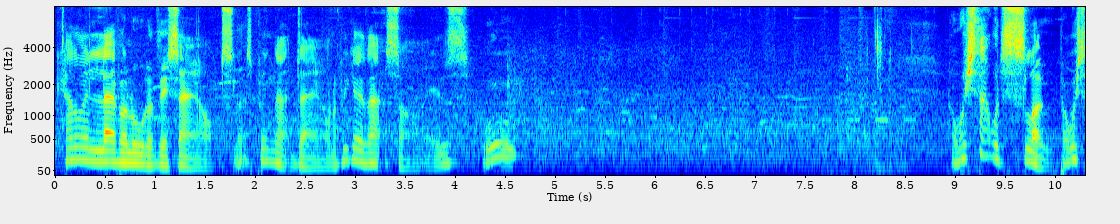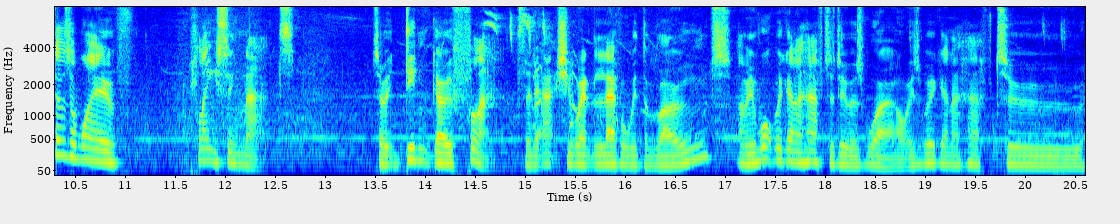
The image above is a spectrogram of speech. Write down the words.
Can I level all of this out? Let's bring that down. If we go that size... I wish that would slope. I wish there was a way of placing that so it didn't go flat, that it actually went level with the roads. I mean, what we're going to have to do as well is we're going to have to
